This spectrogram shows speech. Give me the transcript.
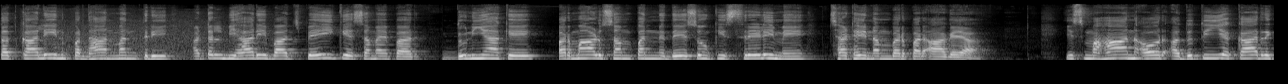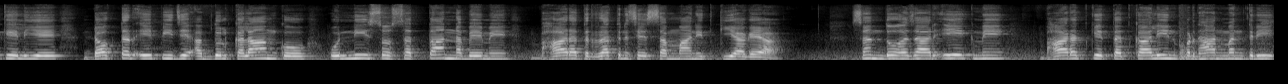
तत्कालीन प्रधानमंत्री अटल बिहारी वाजपेयी के समय पर दुनिया के परमाणु संपन्न देशों की श्रेणी में छठे नंबर पर आ गया। इस महान और अद्वितीय कार्य के लिए doctor A P J Abdul Kalam को उन्नीस सौ सत्तानबे में भारत रत्न से सम्मानित किया गया। सन 2001 में भारत के तत्कालीन प्रधानमंत्री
